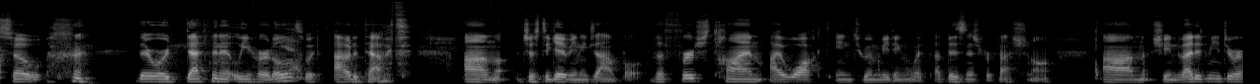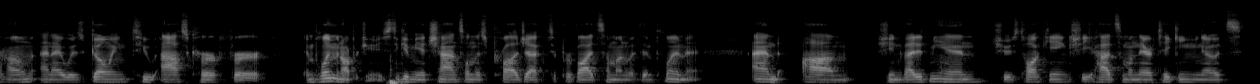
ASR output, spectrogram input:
So, there were definitely hurdles Yeah. without a doubt. Um, just to give you an example, the first time I walked into a meeting with a business professional, um, she invited me to her home, and I was going to ask her for employment opportunities to give me a chance on this project to provide someone with employment. And um, she invited me in. She was talking. She had someone there taking notes.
